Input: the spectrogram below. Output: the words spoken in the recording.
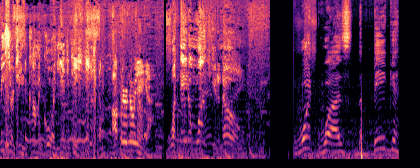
researching the Common Core, the education system. Author Noriega. What they don't want you to know. What was the big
